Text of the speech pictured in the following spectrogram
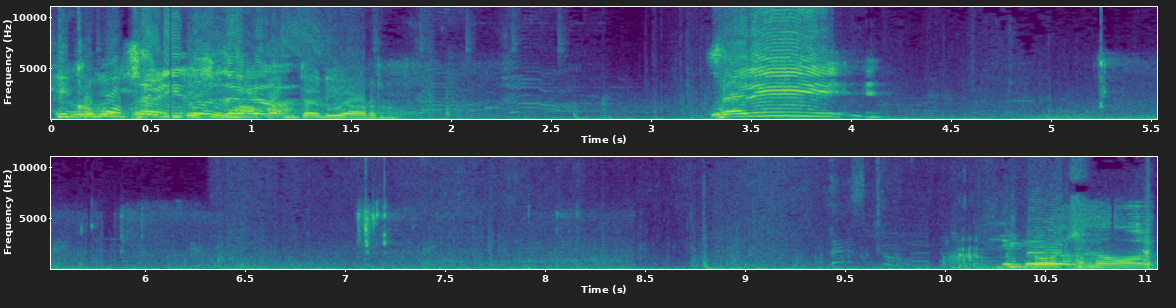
¿Y cómo saben que es el mapa anterior? ¡Salí! No, chabón.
